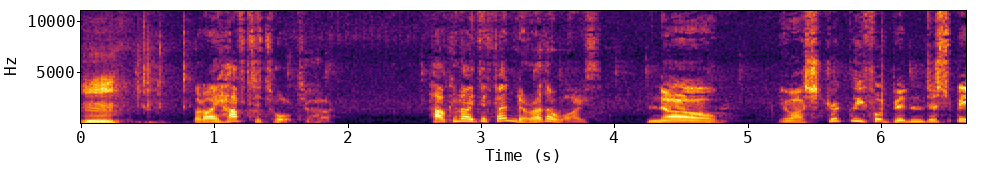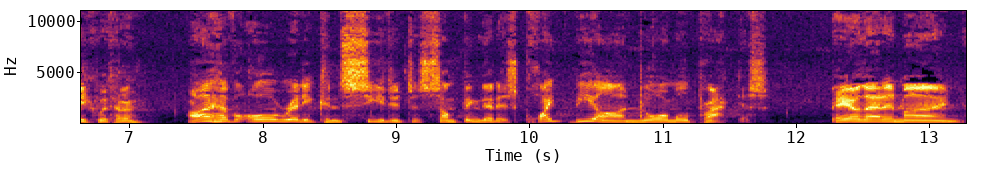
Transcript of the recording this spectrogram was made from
Hmm. But I have to talk to her. How can I defend her otherwise? No. You are strictly forbidden to speak with her. I have already conceded to something that is quite beyond normal practice. Bear that in mind.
